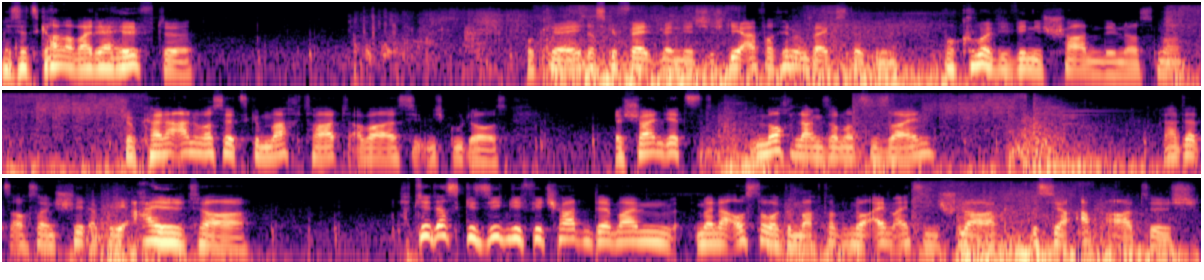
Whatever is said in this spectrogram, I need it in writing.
Ist jetzt gerade mal bei der Hälfte. Okay, das gefällt mir nicht. Ich gehe einfach hin und backsteppen. Boah, guck mal, wie wenig Schaden dem das macht. Ich habe keine Ahnung, was er jetzt gemacht hat, aber es sieht nicht gut aus. Er scheint jetzt noch langsamer zu sein. Er hat jetzt auch sein Schild abgelegt. Alter! Habt ihr das gesehen, wie viel Schaden der meinem, meiner Ausdauer gemacht hat mit nur einem einzigen Schlag? Ist ja abartig.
